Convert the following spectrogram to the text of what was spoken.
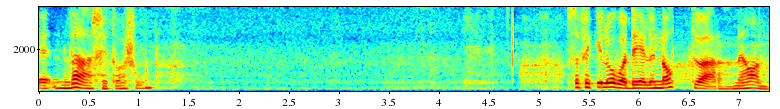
enhver situasjon. Så fikk jeg lov å dele nattvær med han.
